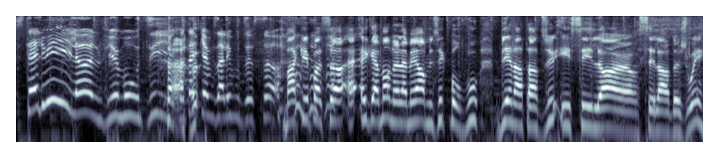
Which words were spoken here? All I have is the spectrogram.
C'était lui, là, le vieux maudit. Peut-être que vous allez vous dire ça. Manquez pas ça. Euh, également, on a la meilleure musique pour vous, bien entendu. Et c'est l'heure, c'est l'heure de jouer.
